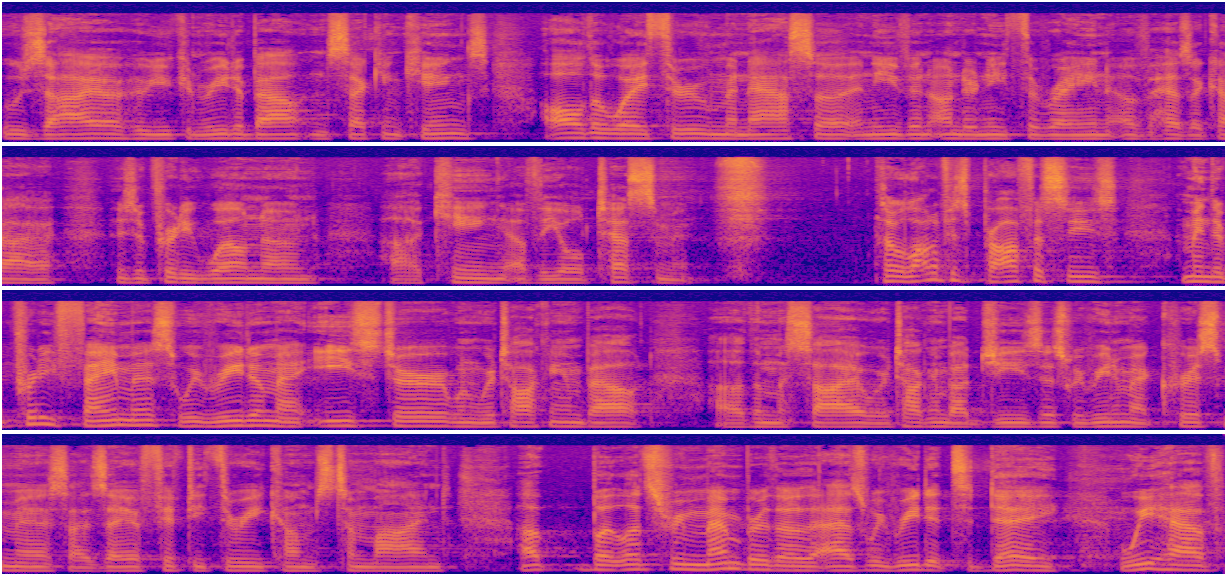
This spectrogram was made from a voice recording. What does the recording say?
Uzziah, who you can read about in Second Kings, all the way through Manasseh and even underneath the reign of Hezekiah, who's a pretty well known uh, king of the Old Testament. So, a lot of his prophecies, I mean, they're pretty famous. We read them at Easter when we're talking about uh, the Messiah. We're talking about Jesus. We read them at Christmas. Isaiah 53 comes to mind. Uh, but let's remember, though, that as we read it today, we have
